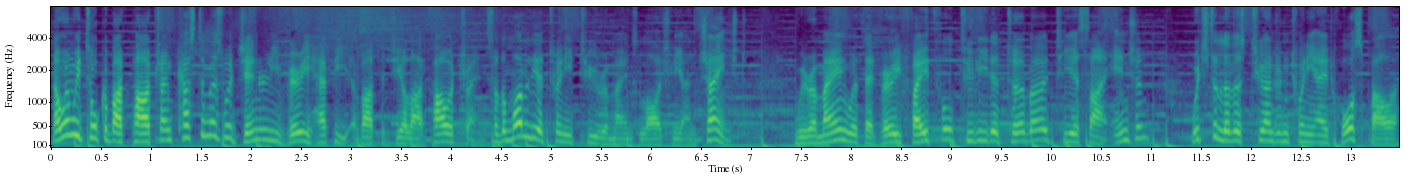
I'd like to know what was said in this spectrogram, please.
Now when we talk about powertrain, customers were generally very happy about the GLI powertrain, so the model year 22 remains largely unchanged. We remain with that very faithful 2-litre turbo TSI engine, which delivers 228 horsepower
